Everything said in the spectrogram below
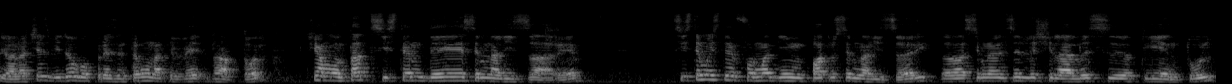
ziua! În acest video vă prezentăm un ATV Raptor și am montat sistem de semnalizare. Sistemul este format din patru semnalizări. Uh, semnalizările și le-a ales uh, clientul.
